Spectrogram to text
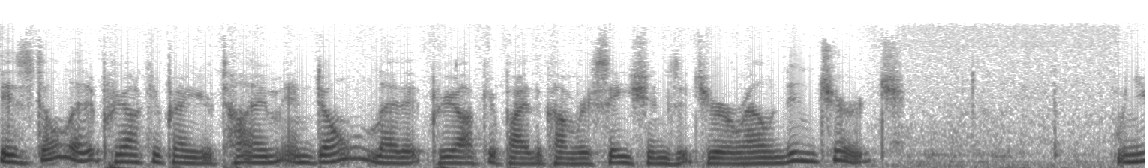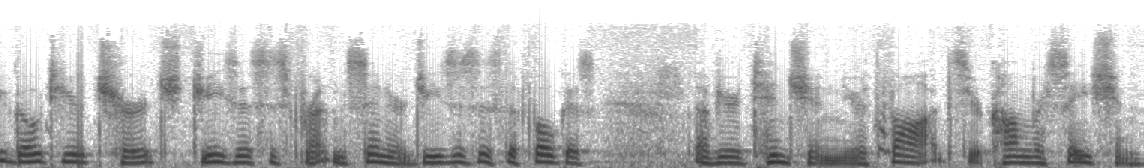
is don't let it preoccupy your time and don't let it preoccupy the conversations that you're around in church. When you go to your church, Jesus is front and center. Jesus is the focus of your attention, your thoughts, your conversation.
